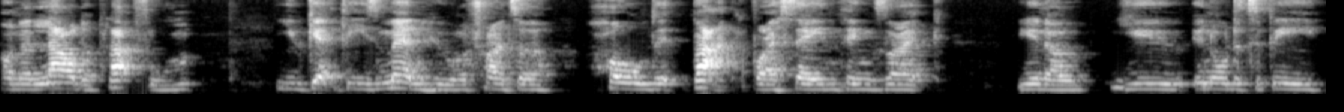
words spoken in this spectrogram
on a louder platform you get these men who are trying to hold it back by saying things like you know you in order to be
